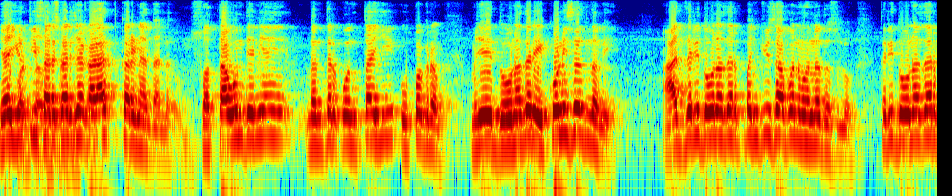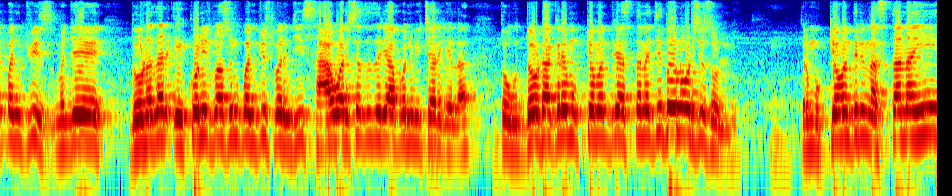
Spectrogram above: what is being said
या युती सरकारच्या काळात करण्यात आलं. स्वतःहून त्यांनी नंतर कोणताही उपक्रम म्हणजे दोन हजार एकोणीसच नव्हे आज जरी दोन हजार पंचवीस आपण म्हणत असलो तरी दोन हजार पंचवीस म्हणजे दोन हजार एकोणीसपासून पंचवीसपर्यंत सहा वर्षाचा जरी आपण विचार केला तर उद्धव ठाकरे मुख्यमंत्री असतानाची दोन वर्ष सोडली. तर मुख्यमंत्री नसतानाही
